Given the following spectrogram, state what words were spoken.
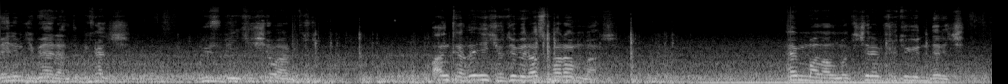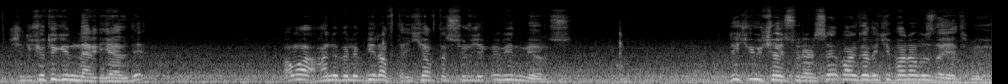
Benim gibi herhalde birkaç yüz bin kişi vardır. Bankada iyi kötü biraz param var. Hem mal almak için hem kötü günler için. Şimdi kötü günler geldi. Ama hani böyle bir hafta iki hafta sürecek mi bilmiyoruz. De ki 3 ay sürerse bankadaki paramız da yetmiyor.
